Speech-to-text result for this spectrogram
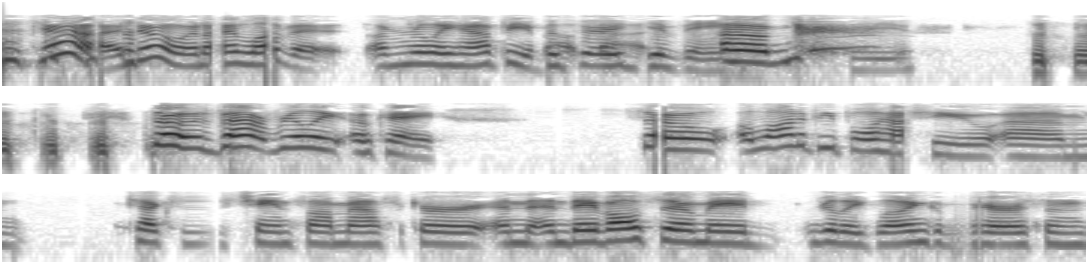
yeah, I know, and I love it. I'm really happy It was about very that. giving. Um, so is that really okay? So a lot of people have to um, Texas Chainsaw Massacre, and and they've also made really glowing comparisons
